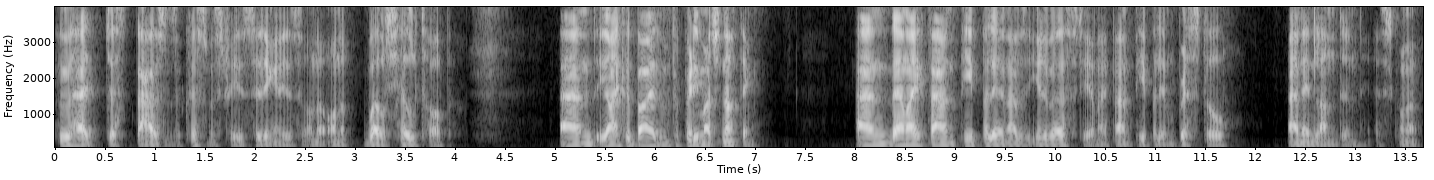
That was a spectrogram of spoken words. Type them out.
who had just thousands of Christmas trees sitting in his on a on a Welsh hilltop, and you know I could buy them for pretty much nothing. And then I found people in, I was at university and I found people in Bristol and in London. I used to come up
